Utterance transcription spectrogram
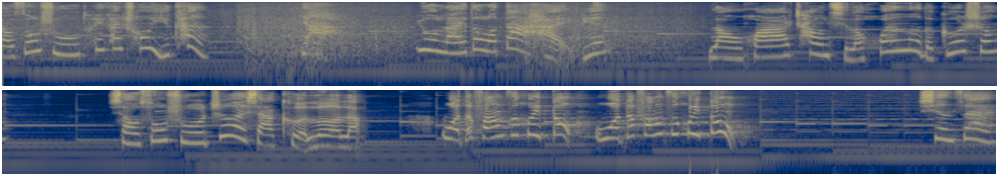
小松鼠推开窗一看，呀，又来到了大海边，浪花唱起了欢乐的歌声。小松鼠这下可乐了，我的房子会动，我的房子会动。现在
